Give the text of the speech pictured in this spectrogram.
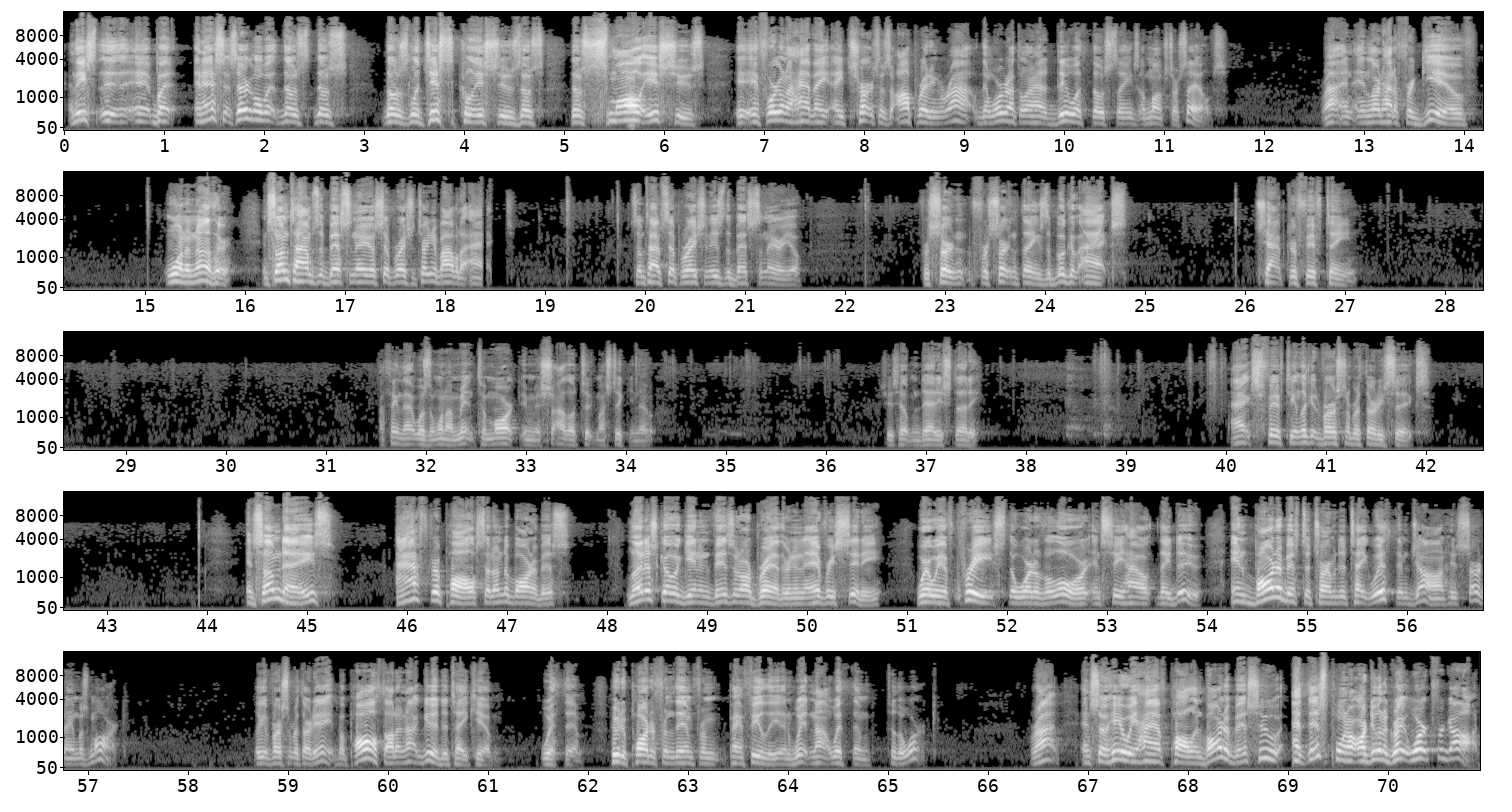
And these, uh, but in essence, they're going with those, those, those logistical issues, those, those small issues. If we're going to have a, a church that's operating right, then we're going to have to learn how to deal with those things amongst ourselves, right? And, and learn how to forgive one another. And sometimes the best scenario is separation. Turn your Bible to Acts. Sometimes separation is the best scenario for certain, for certain things. The book of Acts, chapter 15. I think that was the one I meant to mark, and Miss Shiloh took my sticky note. She's helping Daddy study. Acts 15, look at verse number 36. And some days, after Paul said unto Barnabas, Let us go again and visit our brethren in every city where we have preached the word of the Lord and see how they do. And Barnabas determined to take with them John, whose surname was Mark. Look at verse number 38. But Paul thought it not good to take him with them, who departed from them from Pamphylia and went not with them to the work. Right? And so here we have Paul and Barnabas, who at this point are doing a great work for God.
